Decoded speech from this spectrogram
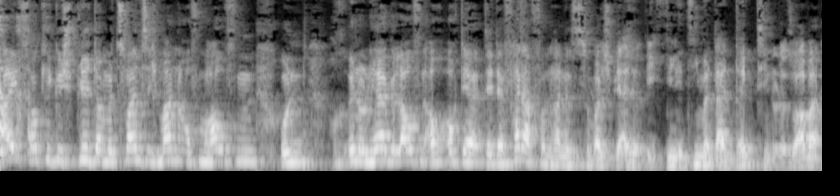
Eishockey gespielt, da mit 20 Mann auf dem Haufen und hin und her gelaufen. Auch, auch der, der, der Vater von Hannes zum Beispiel, also ich will jetzt niemand da in den Dreck ziehen oder so, aber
